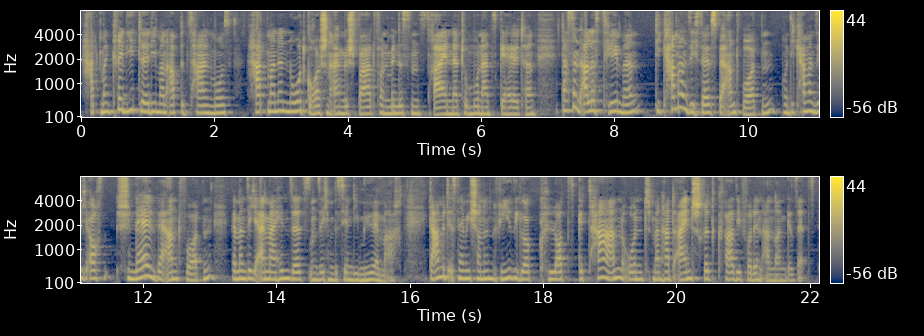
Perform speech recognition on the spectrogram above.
Hat man Kredite, die man abbezahlen muss? Hat man einen Notgroschen angespart von mindestens drei Netto-Monatsgehältern? Das sind alles Themen, die kann man sich selbst beantworten und die kann man sich auch schnell beantworten, wenn man sich einmal hinsetzt und sich ein bisschen die Mühe macht. Damit ist nämlich schon ein riesiger Klotz getan und man hat einen Schritt quasi vor den anderen gesetzt.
